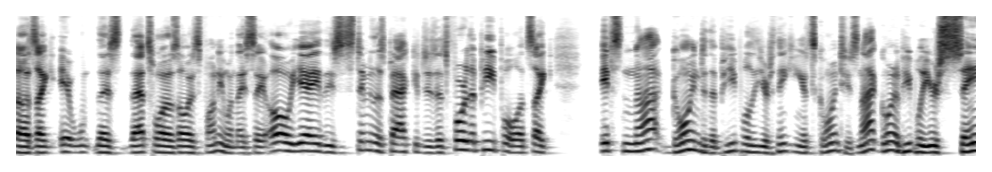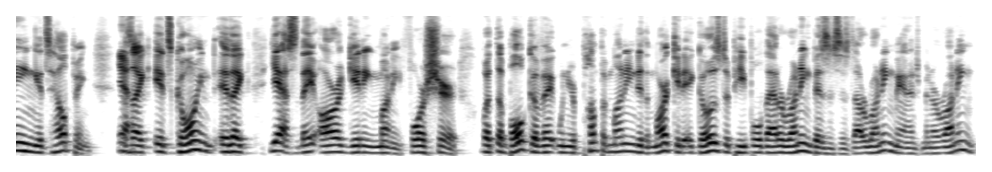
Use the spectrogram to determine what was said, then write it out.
So it's like it. This, that's why it was always funny when they say, "Oh, yay, these stimulus packages. It's for the people." It's like it's not going to the people that you're thinking it's going to. It's not going to people you're saying it's helping. Yeah. It's like it's going. It's like yes, they are getting money for sure, but the bulk of it, when you're pumping money into the market, it goes to people that are running businesses, that are running management, are running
